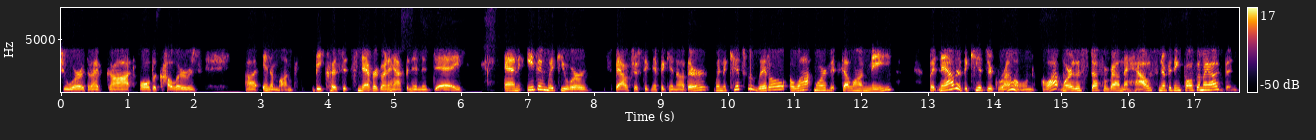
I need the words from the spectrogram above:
sure that I've got all the colors uh, in a month because it's never going to happen in a day. And even with your spouse or significant other, when the kids were little, a lot more of it fell on me. But now that the kids are grown, a lot more of the stuff around the house and everything falls on my husband.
